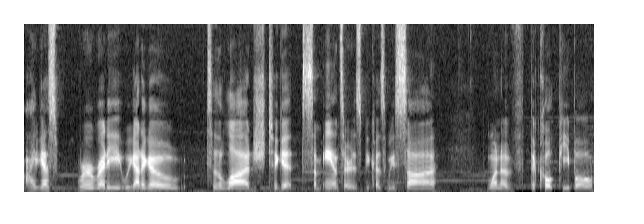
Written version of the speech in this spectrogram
I guess we're ready. We gotta go to the lodge to get some answers because we saw one of the cult people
